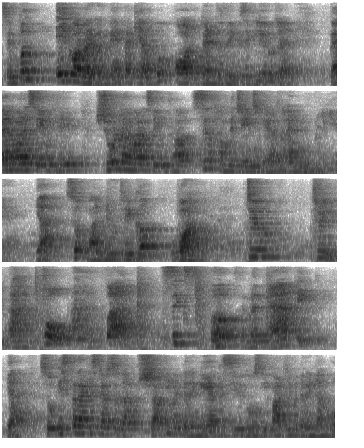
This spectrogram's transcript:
simple एक और बार करते हैं ताकि आपको और बेहतर तरीके से क्लियर हो जाए। पैर हमारे सेम थे शोल्डर हमारा सेम था, सिर्फ़ हमने चेंज किया है तो हैंड मूवमेंट किया है। या so one two three go one two three and four and five six seven and eight या सो इस तरह के स्टेप्स अगर आप शादी में करेंगे या किसी भी दोस्त की पार्टी में करेंगे आपको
